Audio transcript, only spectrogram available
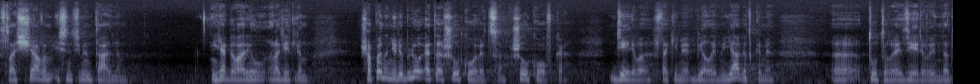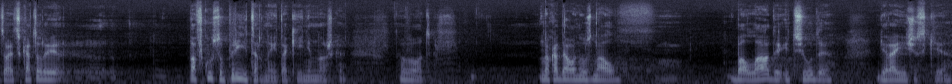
слащавым и сентиментальным. Я говорил родителям, Шопена не люблю, это шелковица, шелковка, дерево с такими белыми ягодками, э, тутовое дерево называется, которые по вкусу приторные такие немножко. Вот. Но когда он узнал баллады, этюды героические,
